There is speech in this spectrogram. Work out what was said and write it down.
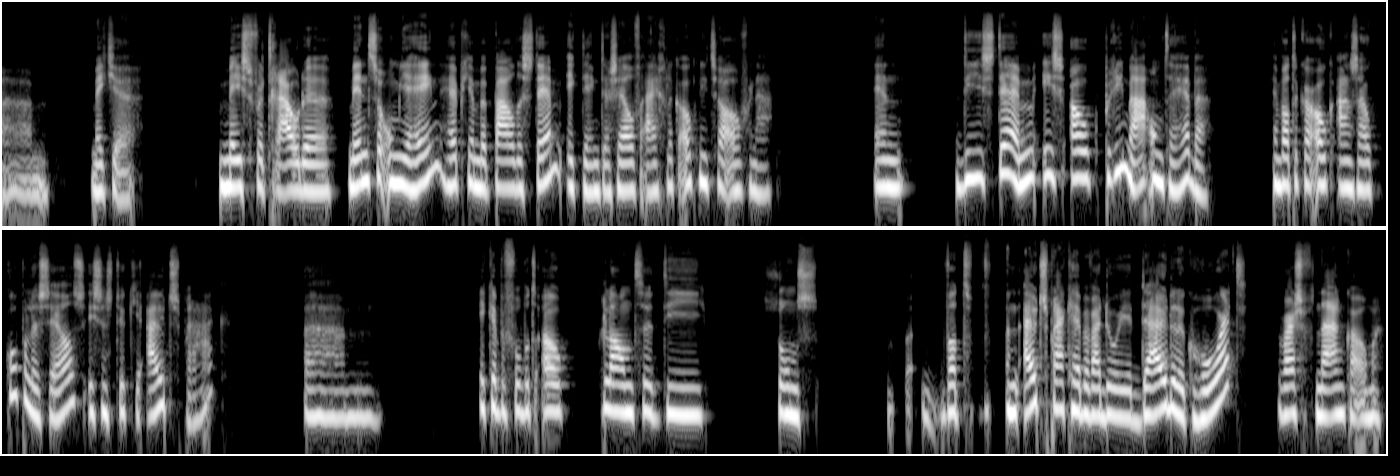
um, met je meest vertrouwde mensen om je heen? Heb je een bepaalde stem? Ik denk daar zelf eigenlijk ook niet zo over na. En die stem is ook prima om te hebben. En wat ik er ook aan zou koppelen zelfs, is een stukje uitspraak. Ehm, ik heb bijvoorbeeld ook klanten die soms wat een uitspraak hebben waardoor je duidelijk hoort waar ze vandaan komen.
